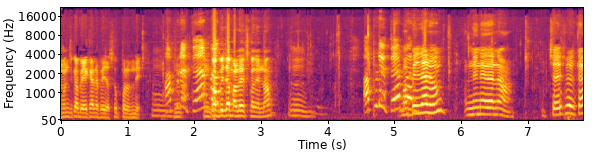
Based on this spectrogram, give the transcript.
మంచిగా బేకైన పిజ్జా సూపర్ ఉంది. ఇంకో పిజ్జా మళ్ళీ తెచ్చుకొని. అప్పుడైతే మా పిల్లలు నేను ఏదైనా చేసి పెడతా.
